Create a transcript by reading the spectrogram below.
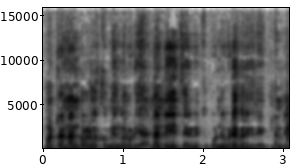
மற்ற நண்பர்களுக்கும் எங்களுடைய நன்றியை தெரிவித்துக் கொண்டு விடைபெறுகிறேன். நன்றி.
